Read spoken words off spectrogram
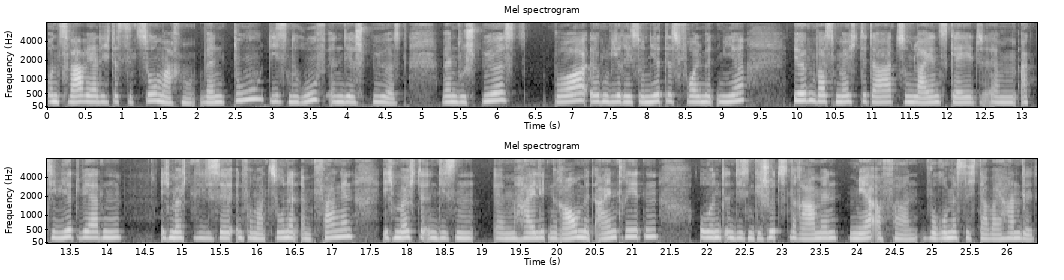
Und zwar werde ich das jetzt so machen, wenn du diesen Ruf in dir spürst, wenn du spürst, boah, irgendwie resoniert es voll mit mir, irgendwas möchte da zum Lionsgate ähm, aktiviert werden, ich möchte diese Informationen empfangen, ich möchte in diesen ähm, heiligen Raum mit eintreten und in diesen geschützten Rahmen mehr erfahren, worum es sich dabei handelt,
